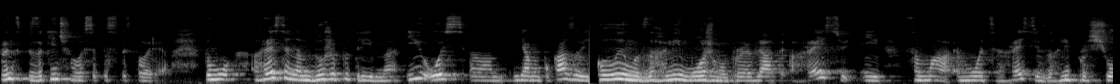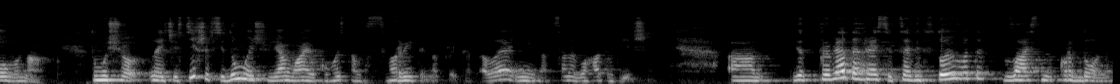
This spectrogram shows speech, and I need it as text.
принципі закінчувалася пис- історія. Тому агресія нам дуже потрібна. І ось е, я вам показую, коли ми взагалі можемо проявляти агресію, і сама емоція агресії взагалі про що вона. Тому що найчастіше всі думають, що я маю когось там сварити, наприклад, але ні, на це набагато більше. А, Відправляти агресію це відстоювати власні кордони.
